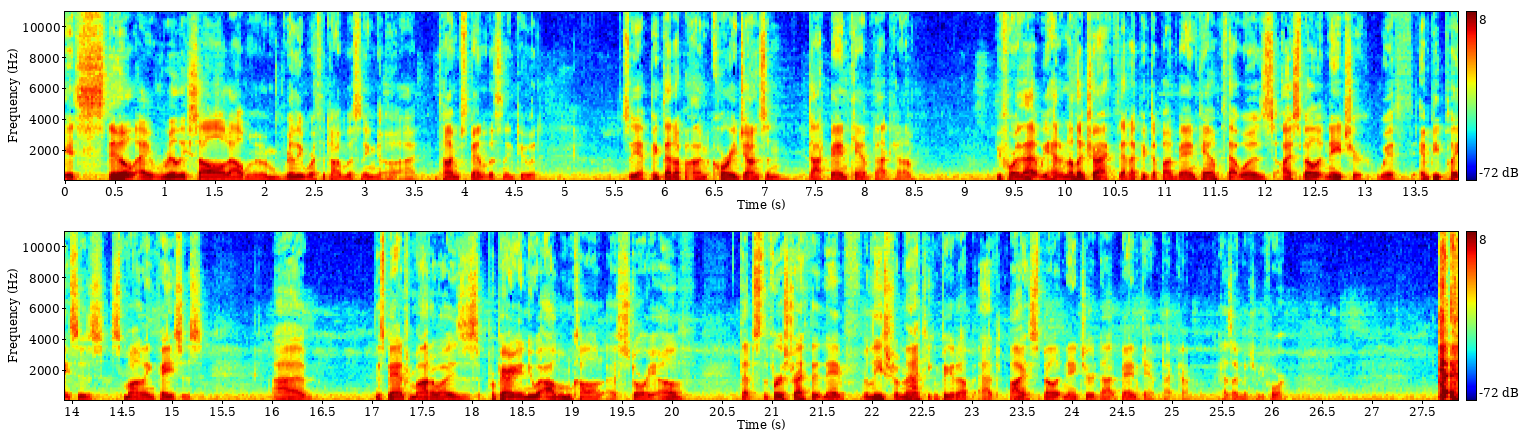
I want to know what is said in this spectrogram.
It's still a really solid album and really worth the time listening, uh, time spent listening to it. So yeah, pick that up on coreyjohnson.bandcamp.com. Before that, we had another track that I picked up on Bandcamp that was I Spell It Nature with Empty Places, Smiling Faces. Uh, this band from Ottawa is preparing a new album called A Story of, that's the first track that they've released from that. You can pick it up at ispellitnature.bandcamp.com, as I mentioned before.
